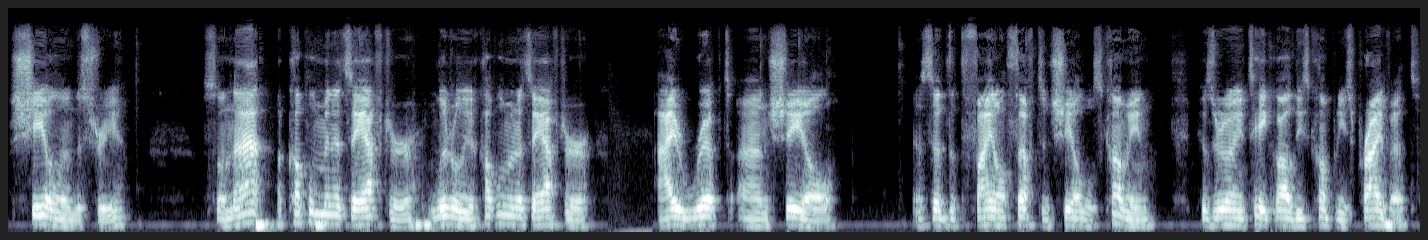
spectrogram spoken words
shale industry. So not a couple minutes after, literally a couple minutes after, I ripped on shale and said that the final theft in shale was coming because they're going to take all these companies private.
